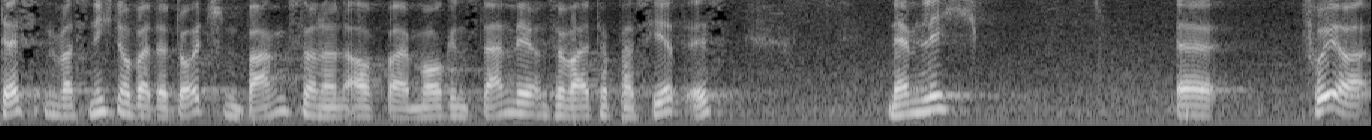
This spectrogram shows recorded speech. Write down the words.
dessen, was nicht nur bei der Deutschen Bank, sondern auch bei Morgan Stanley und so weiter passiert ist. Nämlich, äh, früher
